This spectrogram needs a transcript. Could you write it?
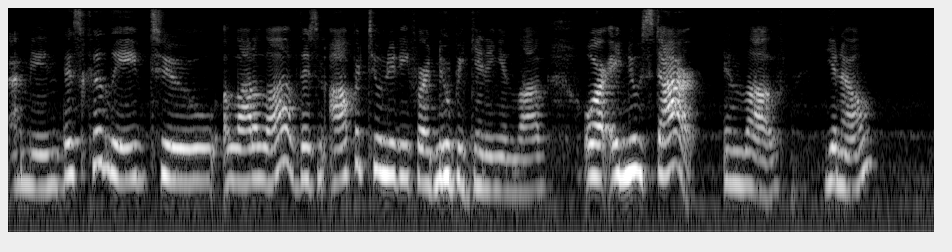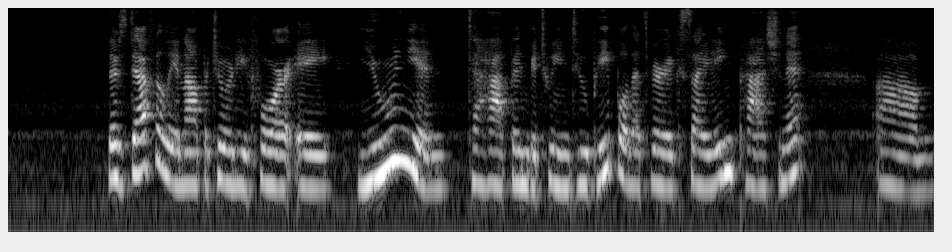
I mean, this could lead to a lot of love. There's an opportunity for a new beginning in love or a new start in love, you know? There's definitely an opportunity for a union to happen between two people that's very exciting, passionate, um,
